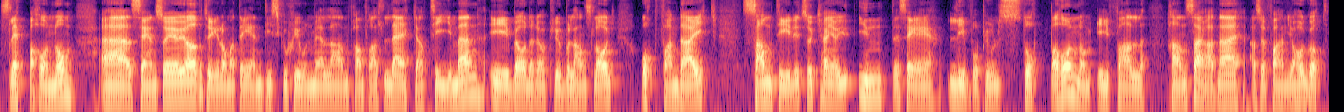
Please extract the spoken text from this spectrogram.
släppa honom. Uh, sen så är jag ju övertygad om att det är en diskussion mellan framförallt läkarteamen i både då klubb och landslag och van Dijk. Samtidigt så kan jag ju inte se Liverpool stoppa honom ifall han säger att nej, alltså fan, jag har gått,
